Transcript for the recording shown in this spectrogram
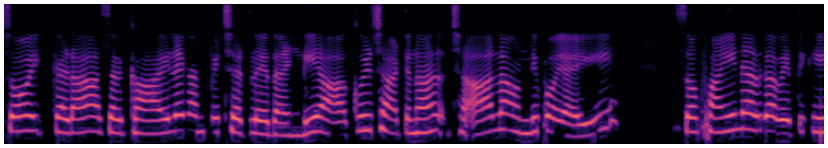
సో ఇక్కడ అసలు కాయలే కనిపించట్లేదండి. ఆకులు చాటున చాలా ఉండిపోయాయి. సో ఫైనల్గా వెతికి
